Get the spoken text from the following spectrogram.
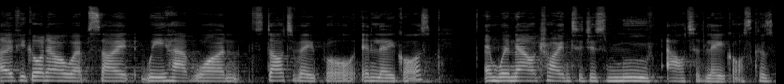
Uh, if you go on our website, we have one start of April in Lagos. And we're now trying to just move out of Lagos because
